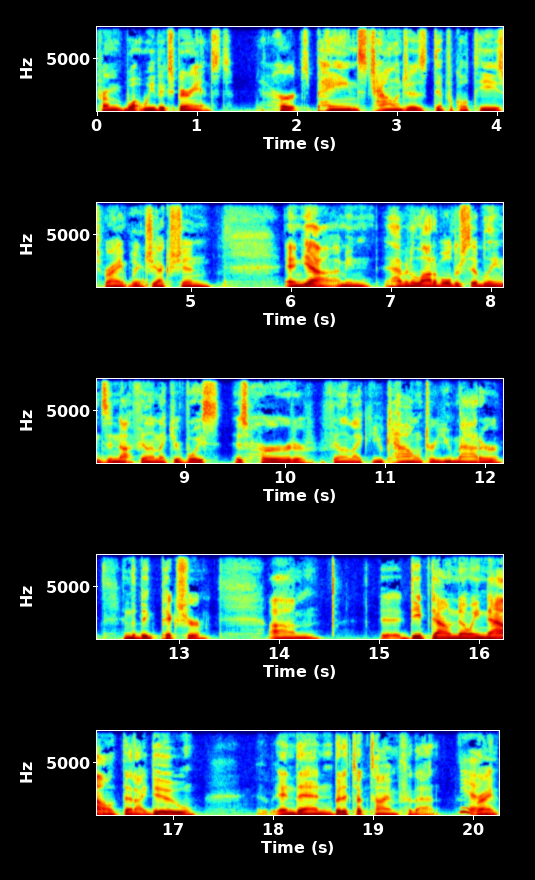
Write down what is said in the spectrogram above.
from what we've experienced: hurts, pains, challenges, difficulties, right? Rejection, and yeah, I mean, having a lot of older siblings and not feeling like your voice is heard or feeling like you count or you matter in the big picture. Um, uh, deep down, knowing now that I do, and then, but it took time for that, Yeah. right?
